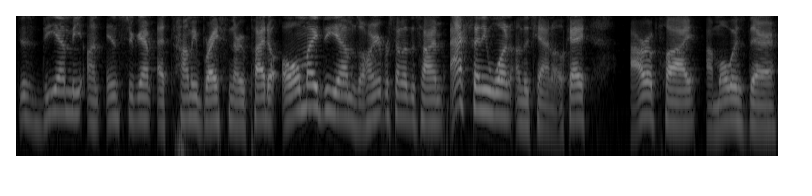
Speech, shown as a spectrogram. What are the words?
Just DM me on Instagram at Tommy Bryson. I reply to all my DMs 100% of the time. Ask anyone on the channel, okay? I reply. I'm always there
